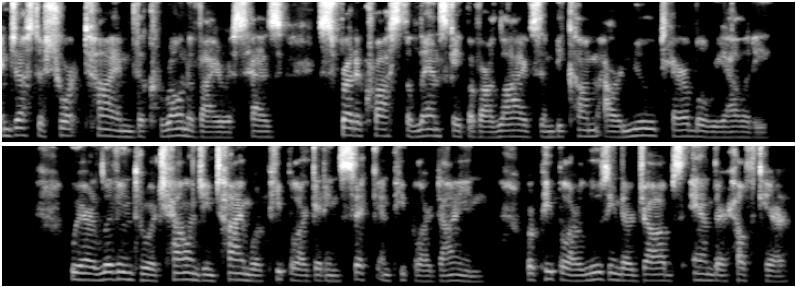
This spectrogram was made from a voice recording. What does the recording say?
In just a short time, the coronavirus has spread across the landscape of our lives and become our new terrible reality. We are living through a challenging time where people are getting sick and people are dying, where people are losing their jobs and their health care.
